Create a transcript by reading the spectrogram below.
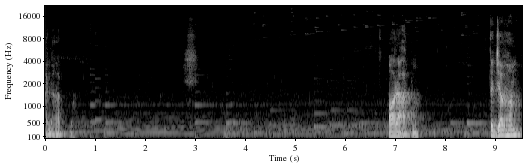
अनात्मा। और आत्मा। तो जब हम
